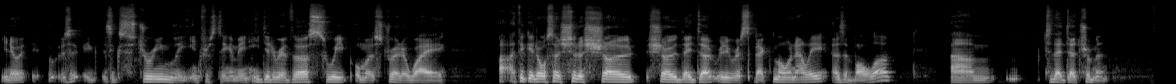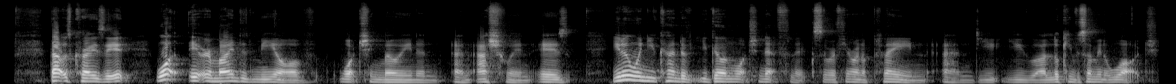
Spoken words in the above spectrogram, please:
you know it was, it was extremely interesting. I mean, he did a reverse sweep almost straight away. I think it also should have showed showed they don't really respect Moeen Ali as a bowler um, to their detriment. That was crazy. It, what it reminded me of watching Moeen and, and Ashwin is, you know, when you kind of you go and watch Netflix, or if you're on a plane and you, you are looking for something to watch,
